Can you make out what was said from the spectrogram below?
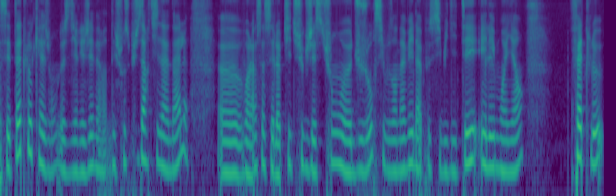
c'est peut-être l'occasion de se diriger vers des choses plus artisanales. Voilà, ça c'est la petite suggestion du jour. Si vous en avez la possibilité et les moyens, faites-le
